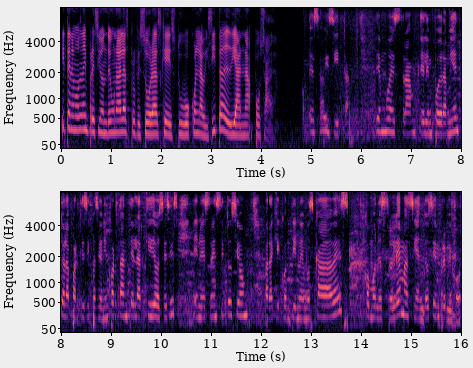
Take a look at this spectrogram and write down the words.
y tenemos la impresión de una de las profesoras que estuvo con la visita de Diana Posada. Esta visita demuestra el empoderamiento, la participación importante de la arquidiócesis en nuestra institución para que continuemos cada vez, como nuestro lema, siendo siempre mejor.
